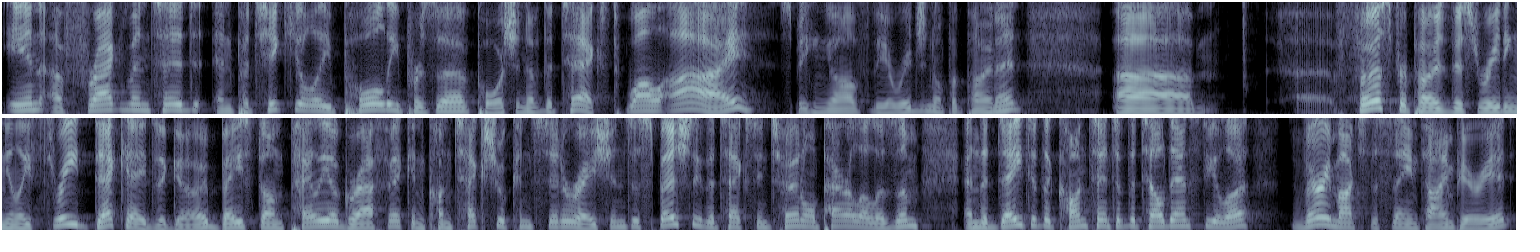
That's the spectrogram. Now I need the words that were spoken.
in a fragmented and particularly poorly preserved portion of the text. While I, speaking of the original proponent, uh, first proposed this reading nearly three decades ago based on paleographic and contextual considerations, especially the text's internal parallelism and the date of the content of the Tel Dan Stela, very much the same time period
